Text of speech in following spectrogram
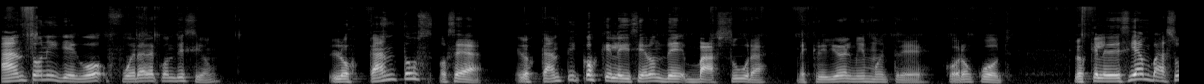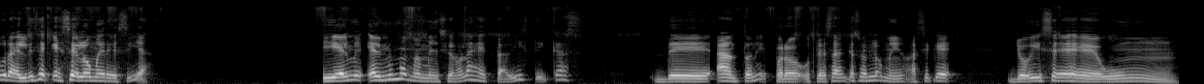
Anthony llegó fuera de condición. Los cantos, o sea, los cánticos que le hicieron de basura, me escribió él mismo entre coron quotes, los que le decían basura, él dice que se lo merecía. Y él, él mismo me mencionó las estadísticas de Anthony, pero ustedes saben que eso es lo mío, así que yo hice un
